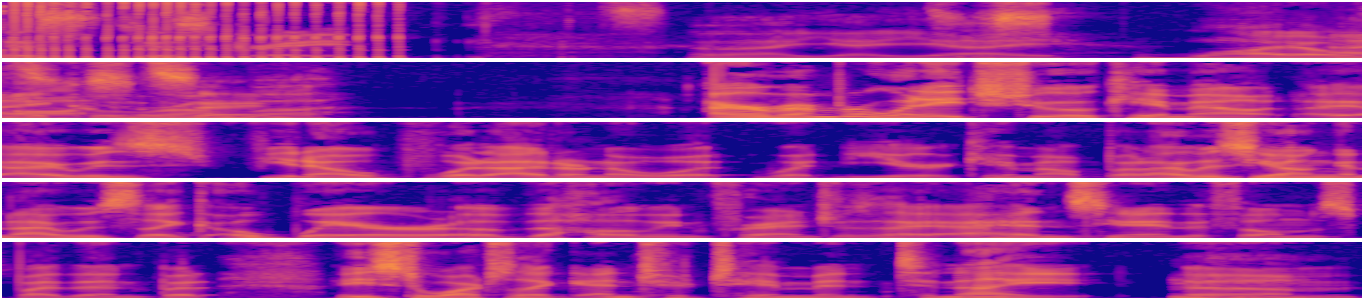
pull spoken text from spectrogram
Just, just great. uh, yeah yeah It's wild Ay, it's insane. caramba. I remember when H2O came out. I, I was, you know, what I don't know what what year it came out, but I was young and I was like aware of the Halloween franchise. I, I hadn't seen any of the films by then, but I used to watch like Entertainment Tonight. Um,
